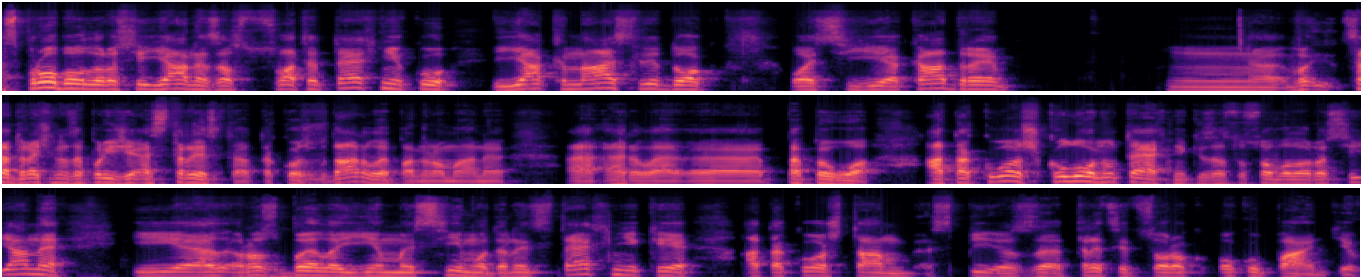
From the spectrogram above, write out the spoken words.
Спробували росіяни застосувати техніку. Як наслідок, ось є кадри. Це, до речі, на Запоріжжі С-300 також вдарили, пан Романе, е, РЛ е, ППО. А також колону техніки застосовували росіяни і розбили їм сім одиниць техніки, а також там з 30-40 окупантів.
